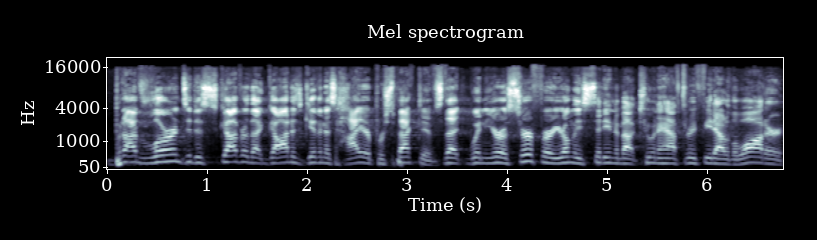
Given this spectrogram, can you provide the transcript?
But I've learned to discover that God has given us higher perspectives. That when you're a surfer, you're only sitting about two and a half, three feet out of the water.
